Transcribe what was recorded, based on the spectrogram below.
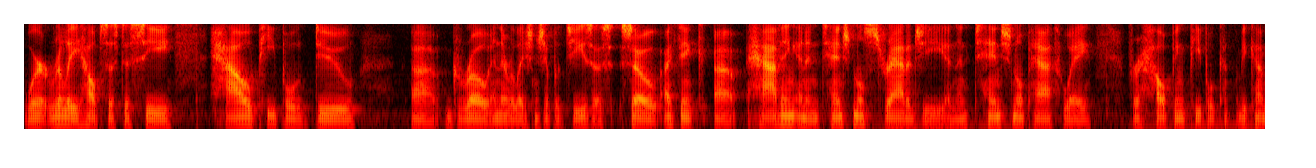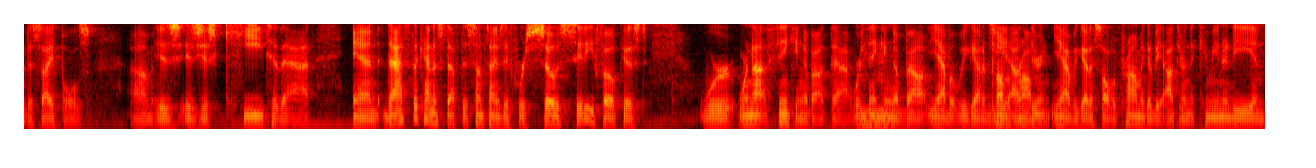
where it really helps us to see how people do uh, grow in their relationship with Jesus. So I think uh, having an intentional strategy, an intentional pathway for helping people co- become disciples um, is is just key to that. And that's the kind of stuff that sometimes, if we're so city focused, we're we're not thinking about that. We're thinking about yeah, but we got to be out there. And, yeah, we got to solve a problem. We got to be out there in the community and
